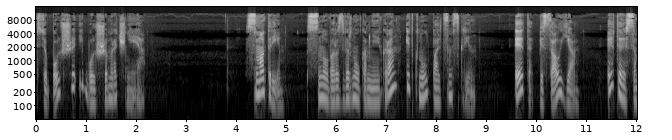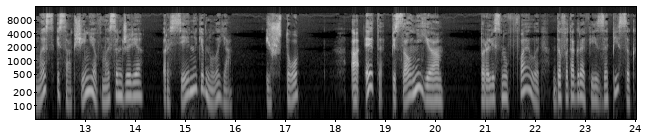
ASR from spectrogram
все больше и больше мрачнее. «Смотри», — снова развернул ко мне экран и ткнул пальцем в скрин. «Это писал я. Это СМС и сообщение в мессенджере рассеянно кивнула я. И что? А это писал не я. Пролистнув файлы до фотографий из записок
